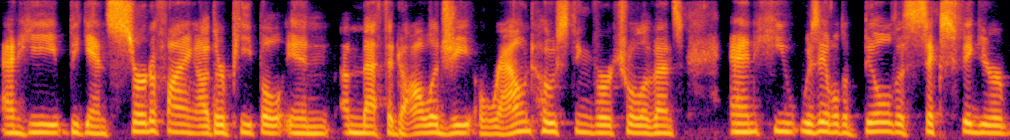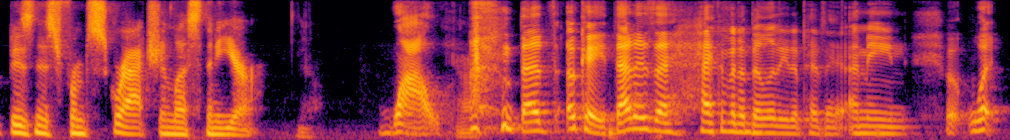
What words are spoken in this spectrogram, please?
And he began certifying other people in a methodology around hosting virtual events. And he was able to build a six figure business from scratch in less than a year. Wow. That's okay. That is a heck of an ability to pivot. I mean, what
